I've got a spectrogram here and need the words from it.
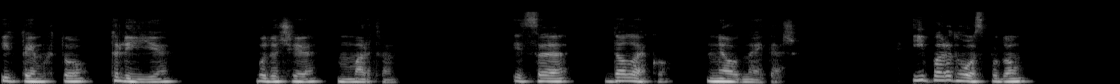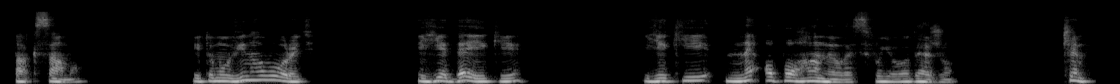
і тим, хто тліє, будучи мертвим. І це далеко не одне й те ж. І перед Господом так само. І тому Він говорить: є деякі, які не опоганили свою одежу. Чим?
